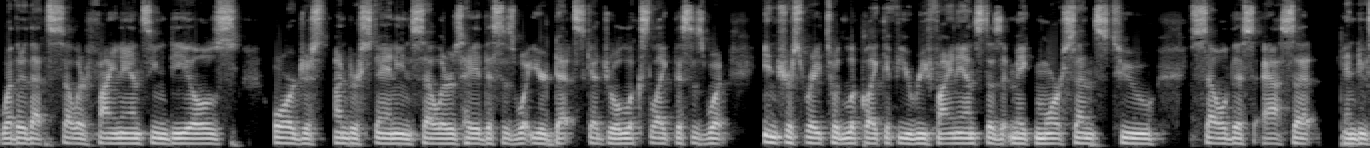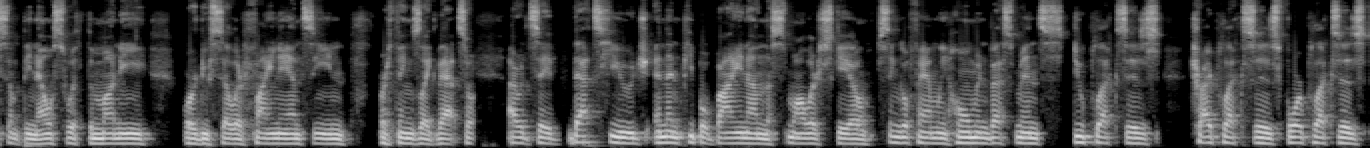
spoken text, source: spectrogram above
whether that's seller financing deals or just understanding sellers hey this is what your debt schedule looks like. This is what interest rates would look like if you refinance. Does it make more sense to sell this asset and do something else with the money or do seller financing or things like that? So I would say that's huge. And then people buying on the smaller scale, single family home investments, duplexes, triplexes, fourplexes.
